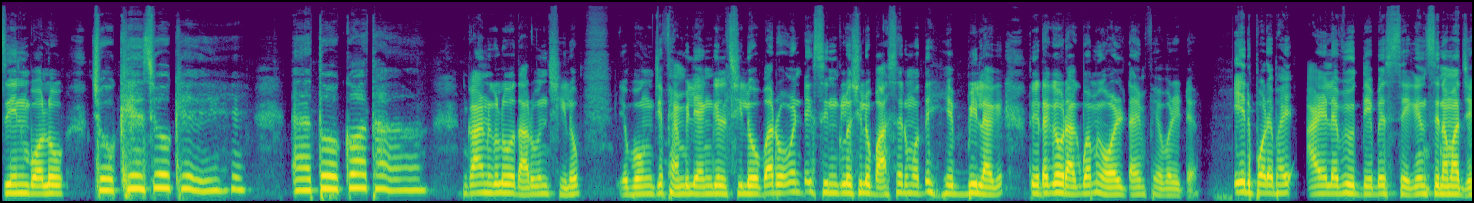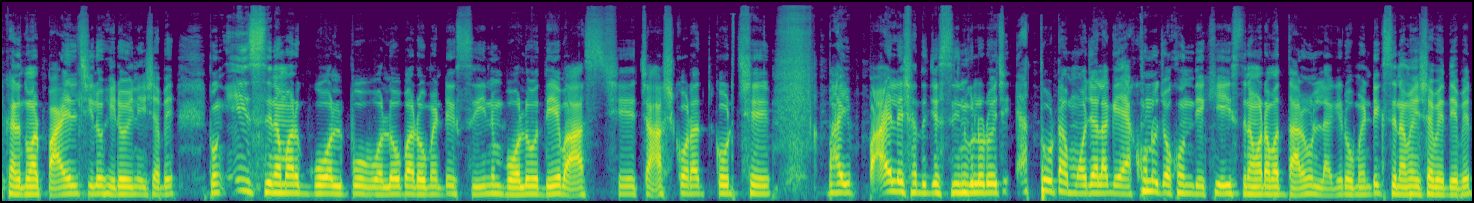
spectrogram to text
সিন বলো, চোখে চোখে এত কথা। গানগুলো দারুণ ছিল এবং যে ফ্যামিলি অ্যাঙ্গেল ছিল বা রোমান্টিক সিনগুলো ছিল, বাসের মধ্যে হেভি লাগে। তো এটাকেও রাখব আমি অল টাইম ফেভারিটে এরপরে ভাই আই লাভ ইউ দেবের সেকেন্ড সিনেমা যেখানে তোমার পায়েল ছিল হিরোইন হিসাবে। এবং এই সিনেমার গল্প বলো বা রোমান্টিক সিন বলো, দেব আসছে, চাষ করা করছে। ভাই, পায়েলের সাথে যে সিনগুলো রয়েছে, এতটা মজা লাগে। এখনও যখন দেখি এই সিনেমাটা আমার দারুণ লাগে রোমান্টিক সিনেমা হিসাবে দেবের।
